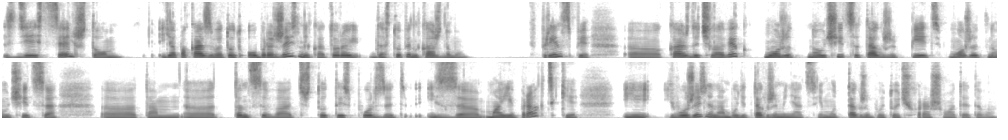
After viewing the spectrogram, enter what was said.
здесь цель, что я показываю тот образ жизни, который доступен каждому. В принципе, э, каждый человек может научиться также петь, может научиться э, там, э, танцевать, что-то использовать из моей практики, и его жизнь, она будет также меняться, ему также будет очень хорошо от этого.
